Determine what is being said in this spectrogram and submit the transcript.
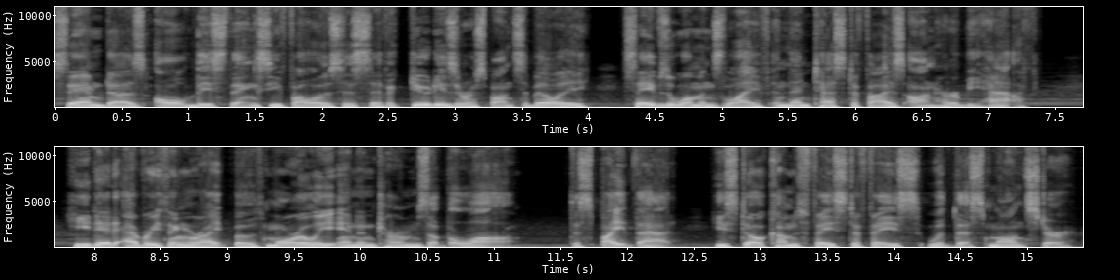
Sam does all of these things. He follows his civic duties and responsibility, saves a woman's life, and then testifies on her behalf. He did everything right both morally and in terms of the law. Despite that, he still comes face to face with this monster.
